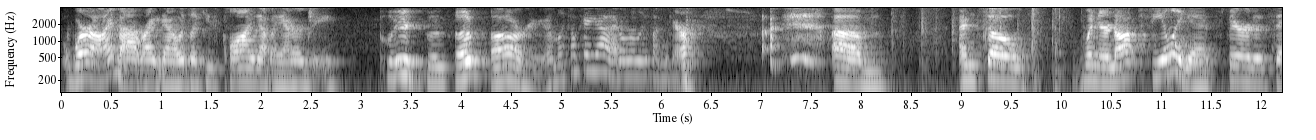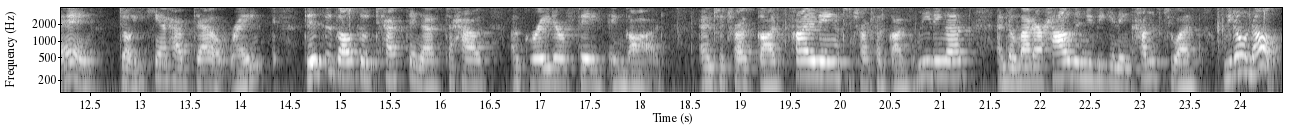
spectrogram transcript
where I'm at right now is like he's clawing at my energy. Please, I'm so sorry. I'm like, okay, yeah, I don't really fucking care. um, and so when you're not feeling it, spirit is saying, don't, you can't have doubt, right? This is also testing us to have a greater faith in God and to trust God's timing, to trust that God's leading us. And no matter how the new beginning comes to us, we don't know.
